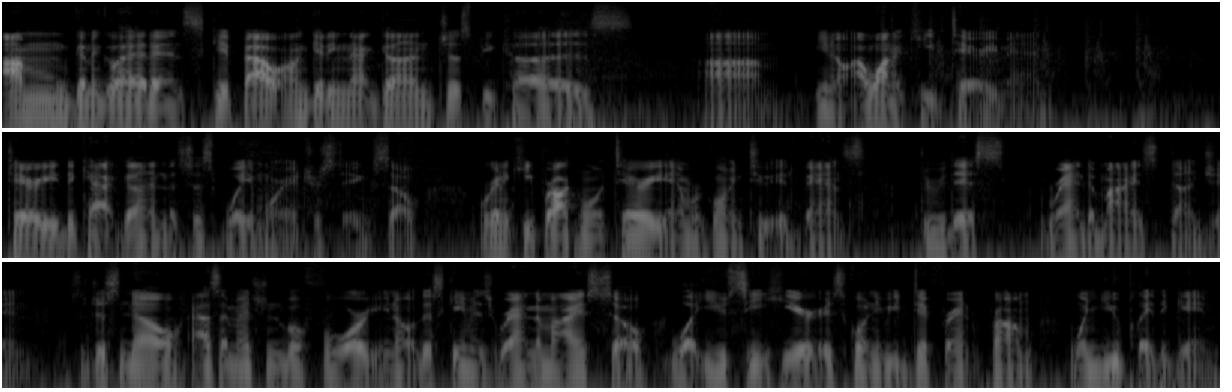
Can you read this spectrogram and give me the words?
I'm gonna go ahead and skip out on getting that gun just because, um, you know, I want to keep Terry, man. Terry, the cat gun, that's just way more interesting. So we're gonna keep rocking with Terry and we're going to advance through this randomized dungeon. So just know, as I mentioned before, you know, this game is randomized, so what you see here is going to be different from when you play the game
